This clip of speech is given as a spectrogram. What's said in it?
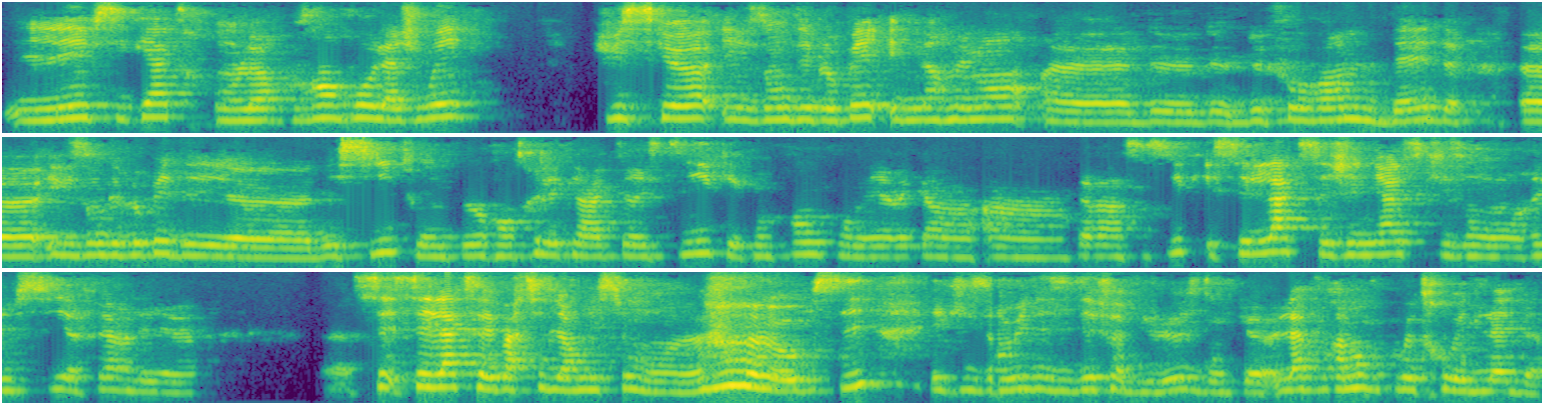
les psychiatres ont leur grand rôle à jouer puisqu'ils ont développé énormément euh, de, de, de, forums d'aide. Euh, ils ont développé des, euh, des, sites où on peut rentrer les caractéristiques et comprendre qu'on est avec un, un pervers narcissique. Et c'est là que c'est génial ce qu'ils ont réussi à faire. Les, euh, c'est là que ça fait partie de leur mission euh, au psy et qu'ils ont eu des idées fabuleuses. Donc là, vraiment, vous pouvez trouver de l'aide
